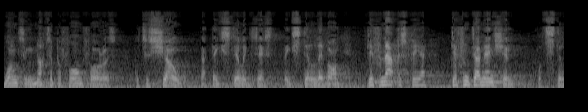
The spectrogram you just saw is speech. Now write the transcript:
wanting not to perform for us, but to show that they still exist, they still live on. Different atmosphere, different dimension, but still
